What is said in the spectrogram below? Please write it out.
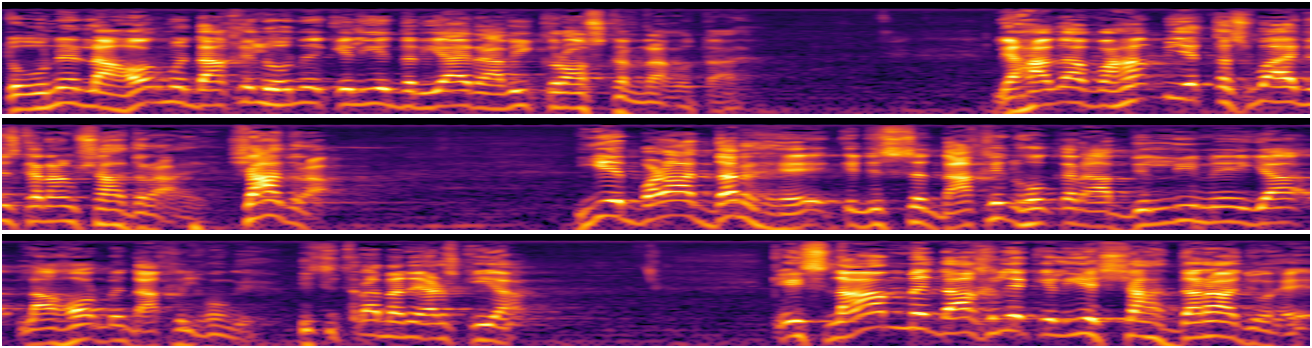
تو انہیں لاہور میں داخل ہونے کے لیے دریائے راوی کراس کرنا ہوتا ہے۔ لہذا وہاں بھی ایک قصبہ ہے جس کا نام شاہدرہ ہے۔ شاہدرہ یہ بڑا در ہے کہ جس سے داخل ہو کر آپ دلی میں یا لاہور میں داخل ہوں گے۔ اسی طرح میں نے عرض کیا کہ اسلام میں داخلے کے لیے شاہدرہ جو ہے،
